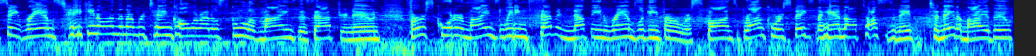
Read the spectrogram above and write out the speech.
State Rams taking on the number 10 Colorado School of Mines this afternoon. First quarter, Mines leading 7-0. Rams looking for a response. Bronkhorst fakes the handoff, tosses it to Nate Mayabu.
